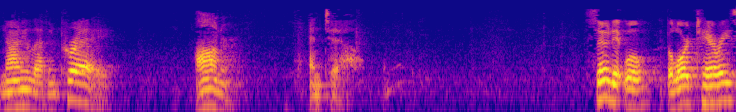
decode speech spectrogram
9 11. Pray, honor, and tell. Soon it will, if the Lord tarries,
